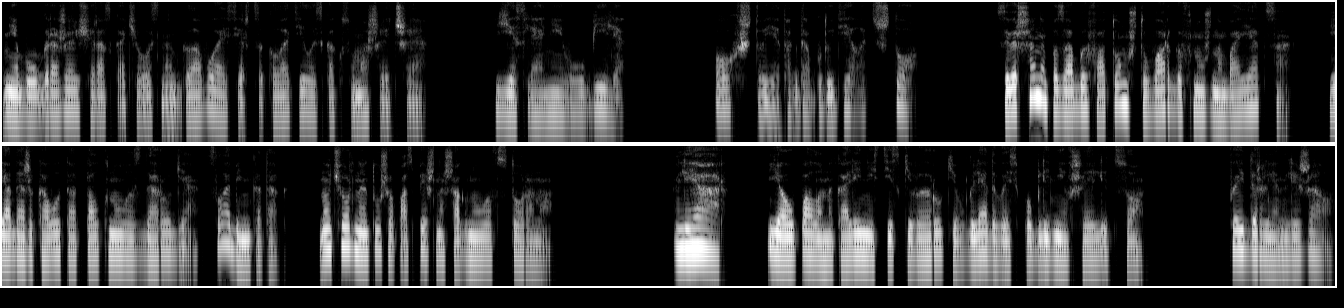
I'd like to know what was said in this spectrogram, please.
Небо угрожающе раскачивалось над головой, а сердце колотилось, как сумасшедшее. Если они его убили... Ох, что я тогда буду делать? Что? Совершенно позабыв о том, что варгов нужно бояться, я даже кого-то оттолкнула с дороги, слабенько так, но черная туша поспешно шагнула в сторону. «Лиар!» Я упала на колени, стискивая руки, вглядываясь в побледневшее лицо. Фейдерлин лежал,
